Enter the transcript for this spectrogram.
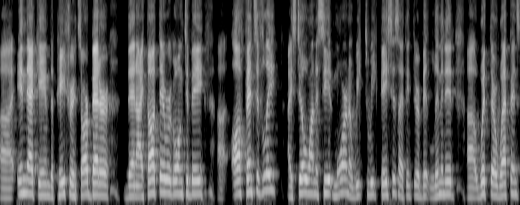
uh, in that game. The Patriots are better than I thought they were going to be. Uh, offensively, I still want to see it more on a week to week basis. I think they're a bit limited uh, with their weapons,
